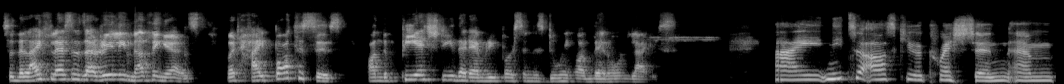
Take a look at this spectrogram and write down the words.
So the life lessons are really nothing else but hypothesis on the PhD that every person is doing on their own lives. I need to ask you a question. Um,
